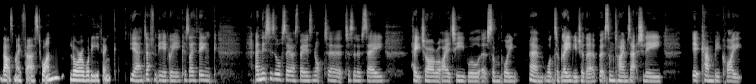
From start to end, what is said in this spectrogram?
that's my first one. Laura, what do you think? Yeah, definitely agree. Because I think, and this is also, I suppose, not to to sort of say HR or IT will at some point um, want to blame each other, but sometimes actually it can be quite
